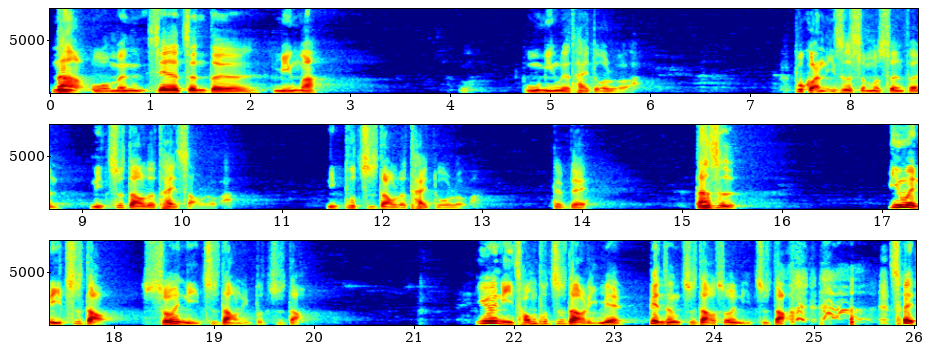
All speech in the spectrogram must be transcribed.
那我们现在真的明吗？无明的太多了吧？不管你是什么身份，你知道的太少了吧。你不知道的太多了吧，对不对？但是因为你知道，所以你知道你不知道。因为你从不知道里面变成知道，所以你知道。所以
